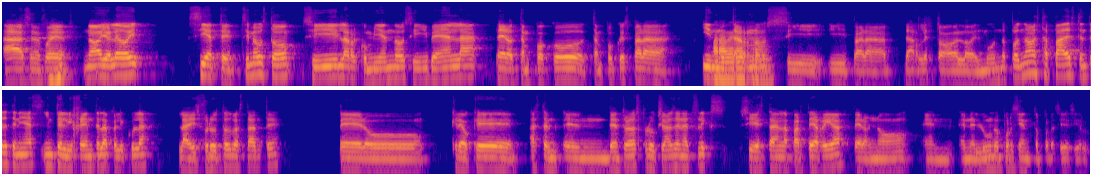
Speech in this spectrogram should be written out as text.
Ah, se me fue. No, yo le doy siete. Sí me gustó, sí la recomiendo, sí véanla, pero tampoco, tampoco es para inventarnos y, y, para darle todo lo del mundo. Pues no, está padre, está entretenida, es inteligente la película, la disfrutas bastante, pero creo que hasta en, dentro de las producciones de Netflix sí está en la parte de arriba, pero no en, en el 1%, por así decirlo.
